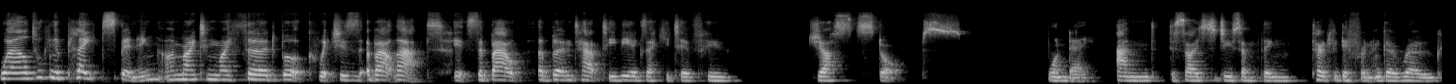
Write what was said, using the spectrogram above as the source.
Well, talking of plate spinning, I'm writing my third book, which is about that. It's about a burnt out TV executive who just stops one day and decides to do something totally different and go rogue.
